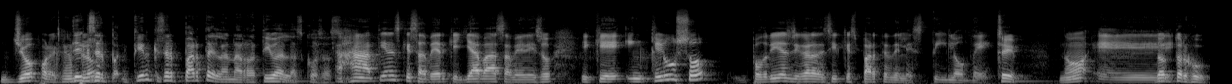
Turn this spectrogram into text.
Yo, por ejemplo... Tiene que, ser, pa- tiene que ser parte de la narrativa de las cosas. Ajá, tienes que saber que ya vas a ver eso y que incluso podrías llegar a decir que es parte del estilo de, Sí. ¿no? Eh, Doctor Who.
